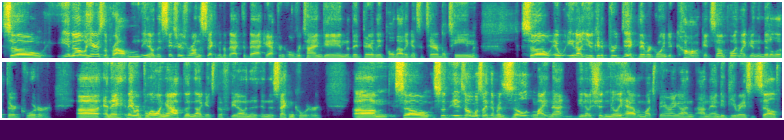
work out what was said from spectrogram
so, you know, here's the problem. You know, the Sixers were on the second of the back-to-back after an overtime game that they barely pulled out against a terrible team. So, it, you know, you could predict they were going to conk at some point, like in the middle of the third quarter, uh, and they they were blowing out the Nuggets, you know, in the in the second quarter. Um, so so it's almost like the result might not, you know, shouldn't really have much bearing on on the MVP race itself.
